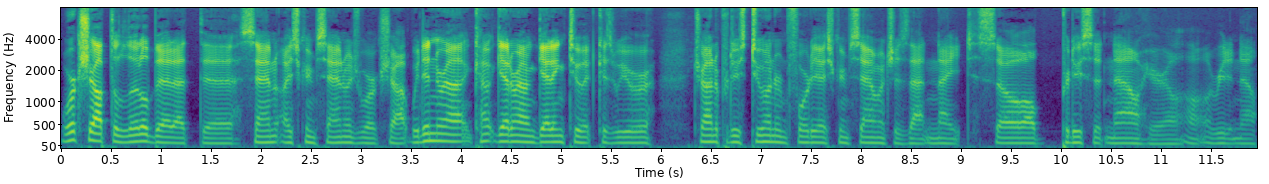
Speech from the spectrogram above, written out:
workshopped a little bit at the san- ice cream sandwich workshop. We didn't around, get around getting to it because we were trying to produce 240 ice cream sandwiches that night. So I'll produce it now here. I'll, I'll, read it now.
